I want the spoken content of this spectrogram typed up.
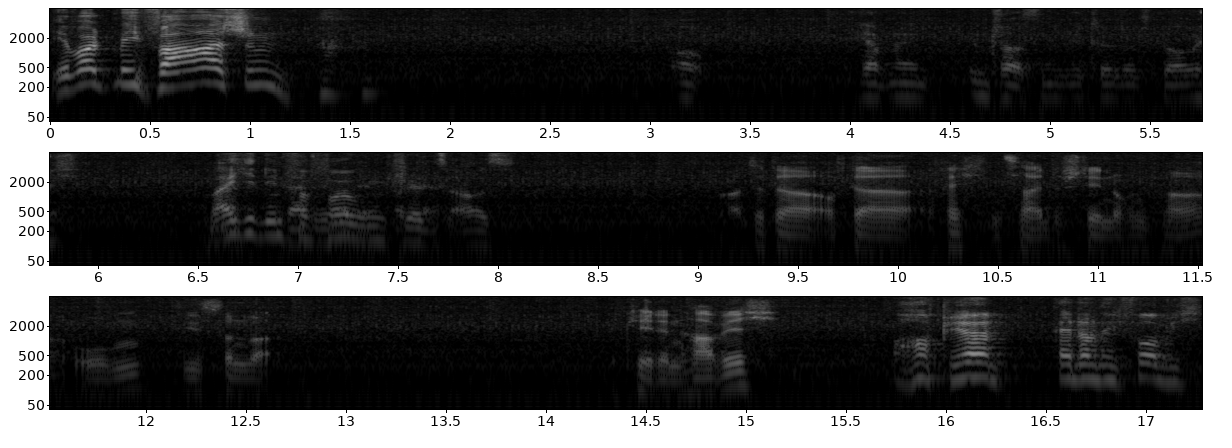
ihr wollt mich verarschen. Oh. Ich habe einen Intrassen getötet, glaube ich. Weiche den Verfolgungsjets überlebt, aus. Warte, da auf der rechten Seite stehen noch ein paar. Oben. Die ist dann. Okay, den habe ich. Oh, Björn, renn doch nicht vor mich.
